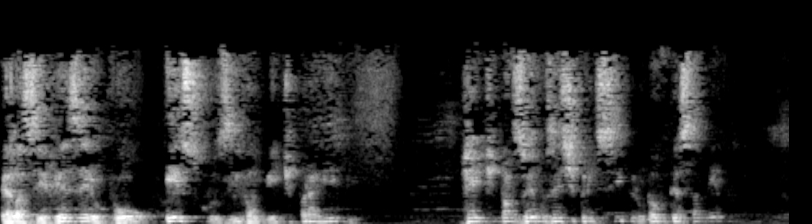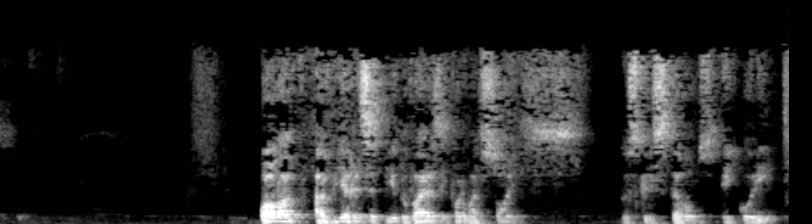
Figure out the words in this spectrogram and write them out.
ela se reservou exclusivamente para ele. Gente, nós vemos este princípio no Novo Testamento. Paulo havia recebido várias informações dos cristãos em Corinto.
